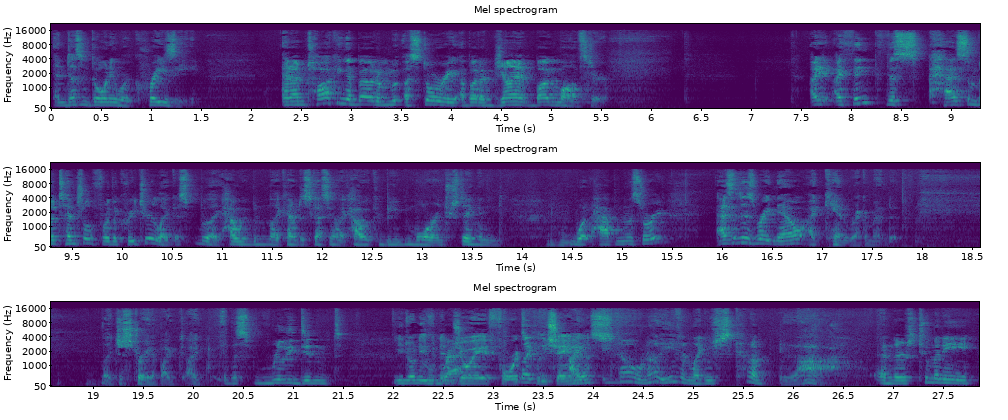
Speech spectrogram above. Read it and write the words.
and doesn't go anywhere crazy. And I'm talking about a, a story about a giant bug monster. I, I think this has some potential for the creature, like like how we've been like kind of discussing, like how it could be more interesting and mm-hmm. what happened in the story. As it is right now, I can't recommend it. Like just straight up, I, I this really didn't you don't even Ra- enjoy it for its like. I, no, not even like it was just kind of blah. And there's too many.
